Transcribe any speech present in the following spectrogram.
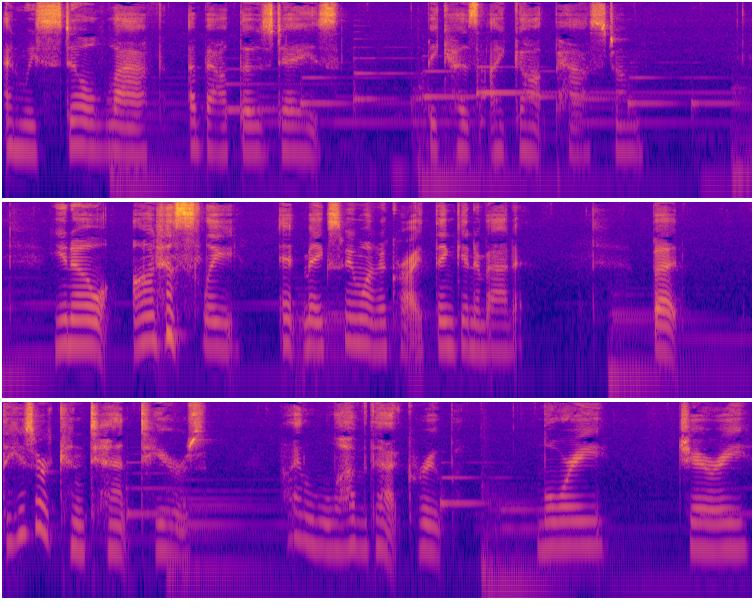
and we still laugh about those days because I got past them. You know, honestly, it makes me want to cry thinking about it. But these are content tears. I love that group Lori, Jerry,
